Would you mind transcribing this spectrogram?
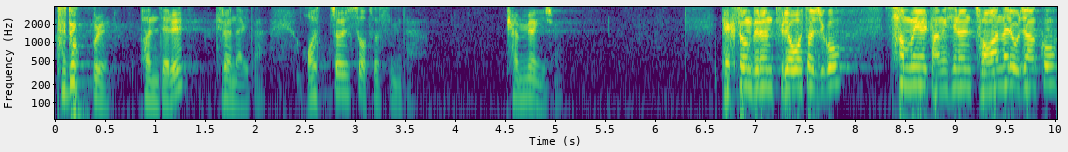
부득불 번제를 드러나이다. 어쩔 수 없었습니다. 변명이죠. 백성들은 두려워 터지고 사무엘 당신은 정한 날에 오지 않고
